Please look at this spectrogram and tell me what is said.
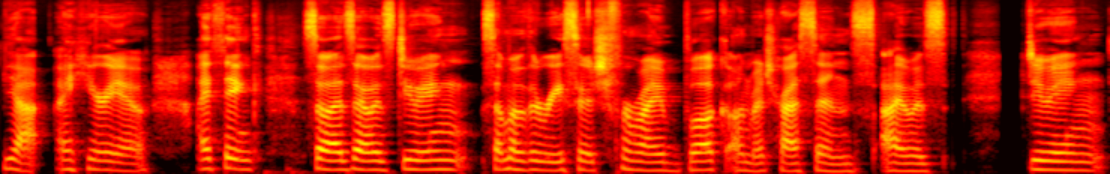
yeah, I hear you. I think so. As I was doing some of the research for my book on matrescence, I was doing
